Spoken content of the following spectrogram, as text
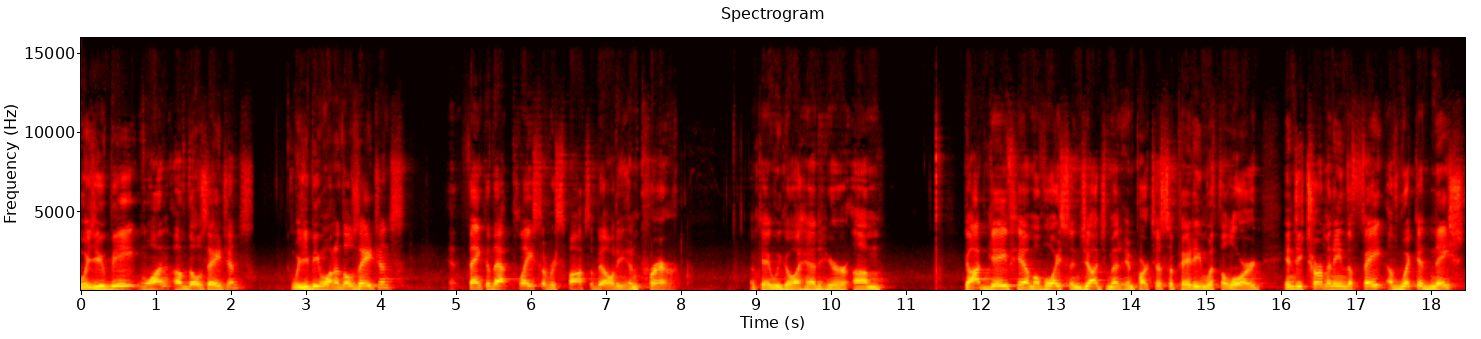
will you be one of those agents? Will you be one of those agents? Think of that place of responsibility and prayer. Okay, we go ahead here. Um, God gave him a voice in judgment in participating with the Lord in determining the fate of wicked nation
